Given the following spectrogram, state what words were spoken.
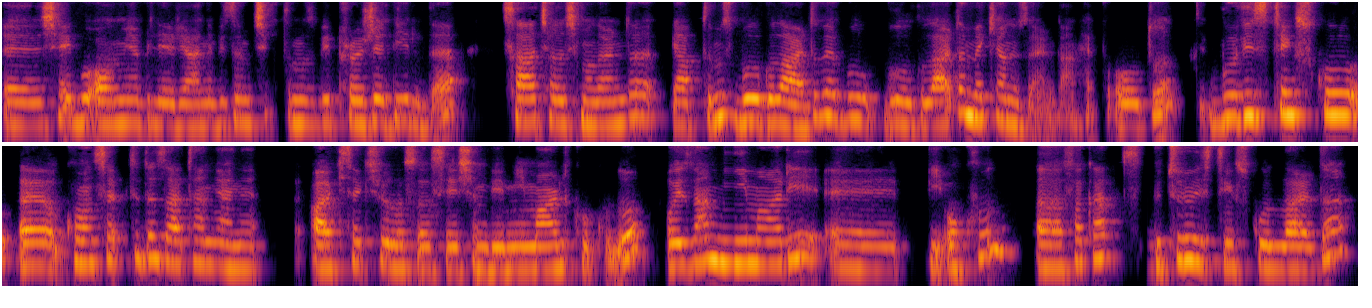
e, şey bu olmayabilir. Yani bizim çıktığımız bir proje değil de sağ çalışmalarında yaptığımız bulgulardı ve bu bulgular da mekan üzerinden hep oldu. Bu Visiting School e, konsepti de zaten yani Architectural Association bir mimarlık okulu. O yüzden mimari e, bir okul. E, fakat bütün visiting school'larda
